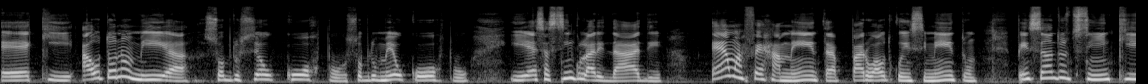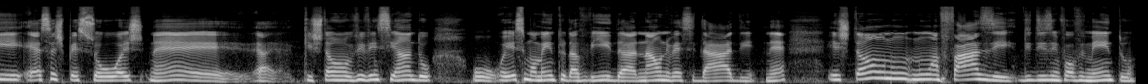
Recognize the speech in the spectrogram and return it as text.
é que a autonomia sobre o seu corpo, sobre o meu corpo e essa singularidade é uma ferramenta para o autoconhecimento, pensando sim que essas pessoas, né, que estão vivenciando o, esse momento da vida na universidade, né, estão num, numa fase de desenvolvimento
